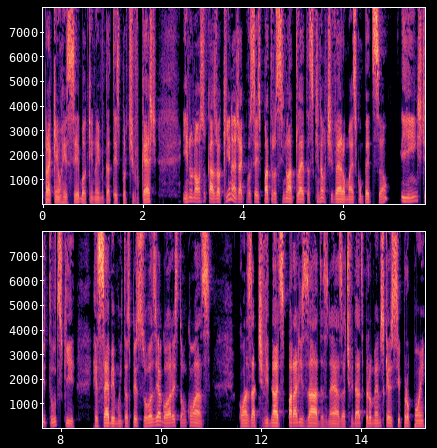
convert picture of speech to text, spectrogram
para quem eu recebo aqui no MKT Esportivo Cast. E no nosso caso aqui, né, já que vocês patrocinam atletas que não tiveram mais competição e institutos que recebem muitas pessoas e agora estão com as, com as atividades paralisadas, né? As atividades, pelo menos, que eles se propõem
